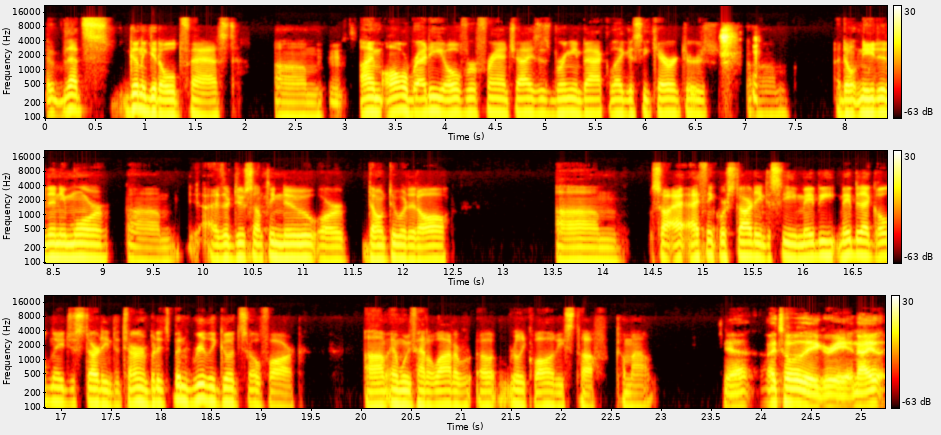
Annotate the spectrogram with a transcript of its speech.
That's gonna get old fast. Um, mm-hmm. I'm already over franchises bringing back legacy characters. Um, I don't need it anymore. Um, either do something new or don't do it at all. Um, so I, I, think we're starting to see maybe maybe that golden age is starting to turn, but it's been really good so far. Um, and we've had a lot of uh, really quality stuff come out. Yeah, I totally agree. And I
